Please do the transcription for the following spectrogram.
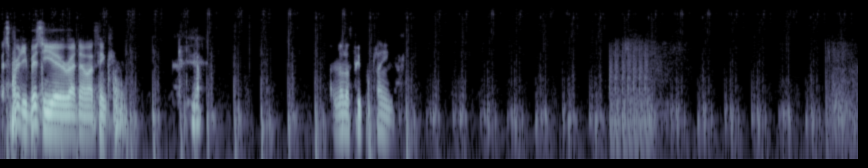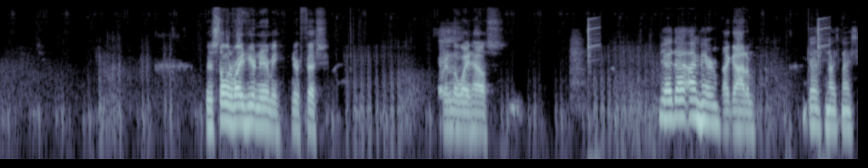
It's pretty busy here right now, I think. Yep. A lot of people playing. There's someone right here near me, near fish. Right in the White House. Yeah, tha- I'm here. I got him. Guys, nice, nice.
